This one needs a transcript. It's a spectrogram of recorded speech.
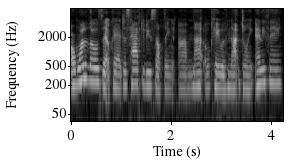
are one of those that, okay, I just have to do something. I'm not okay with not doing anything.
